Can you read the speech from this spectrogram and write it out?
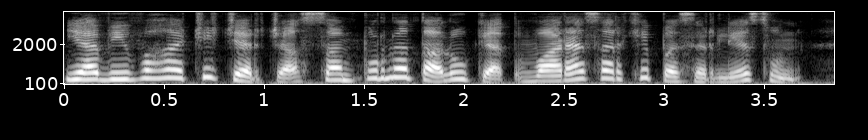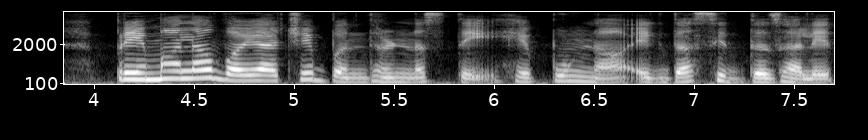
या विवाहाची चर्चा संपूर्ण तालुक्यात वाऱ्यासारखी पसरली असून प्रेमाला वयाचे बंधन नसते हे पुन्हा एकदा सिद्ध झालेत.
